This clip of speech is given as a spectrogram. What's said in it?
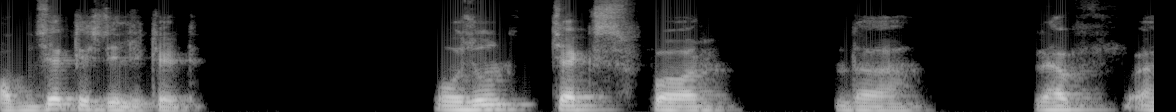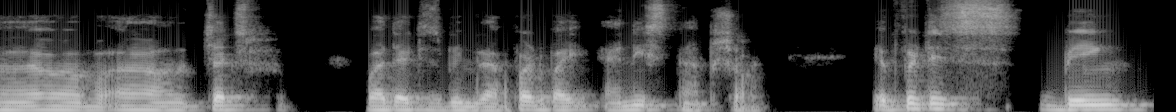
object is deleted, ozone checks for the ref, uh, uh, checks whether it is being referred by any snapshot. If it is being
